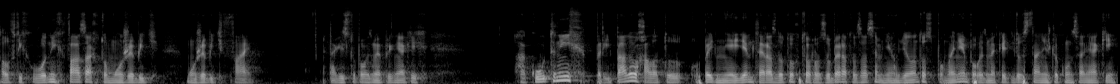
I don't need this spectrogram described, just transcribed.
Ale v tých úvodných fázach to môže byť, môže byť fajn. Takisto povedzme pri nejakých akútnych prípadoch, ale to opäť nejdem teraz do tohto rozoberať, to zase nehodí, len to spomeniem, povedzme, keď dostaneš dokonca nejaký,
